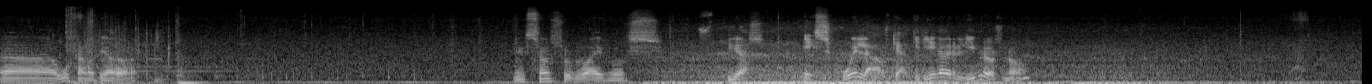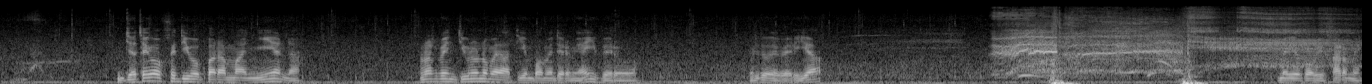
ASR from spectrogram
Uh, uh francotirador. Survivors. Hostias. Escuela. Hostia, aquí tiene que haber libros, ¿no? Ya tengo objetivo para mañana. A las 21 no me da tiempo a meterme ahí, pero... Ahorita debería... Medio cobijarme.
